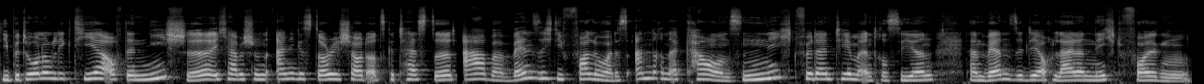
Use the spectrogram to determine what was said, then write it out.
Die Betonung liegt hier auf der Nische. Ich habe schon einige Story Shoutouts getestet, aber wenn sich die Follower des anderen Accounts nicht für dein Thema interessieren, dann werden sie dir auch leider nicht folgen.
